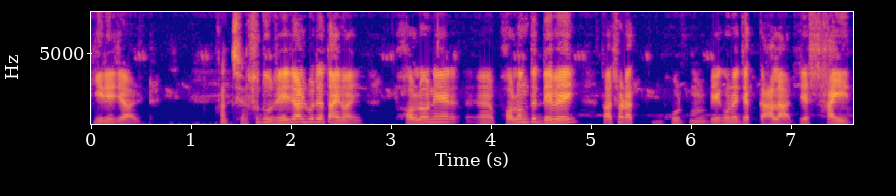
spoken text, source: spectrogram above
কি রেজাল্ট আচ্ছা। শুধু রেজাল্ট বলতে তাই নয় ফলনের ফলন তো দেবেই তাছাড়া বেগুনের যে কালার যে সাইজ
